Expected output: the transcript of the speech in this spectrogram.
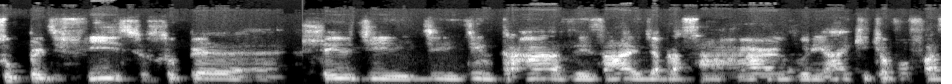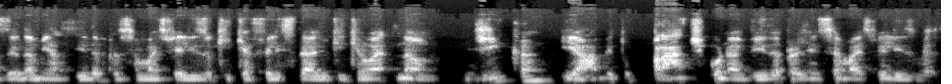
super difícil, super é, cheio de, de, de, entraves, ai, de abraçar a árvore, ai, o que, que eu vou fazer da minha vida para ser mais feliz, o que, que é felicidade, o que, que não é. Não, dica e hábito prático na vida para a gente ser mais feliz mesmo.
